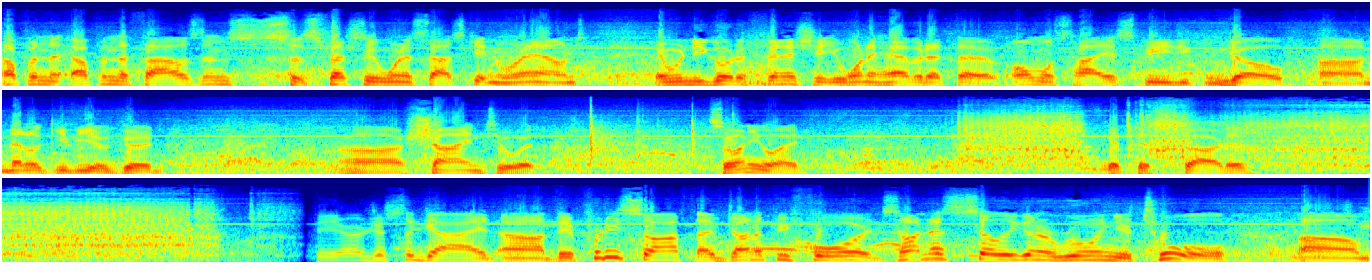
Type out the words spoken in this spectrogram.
up in the up in the thousands, so especially when it starts getting round. And when you go to finish it, you want to have it at the almost highest speed you can go. Um, that'll give you a good uh, shine to it. So anyway, get this started. They are just a guide. Uh, they're pretty soft. I've done it before. It's not necessarily going to ruin your tool. Um,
